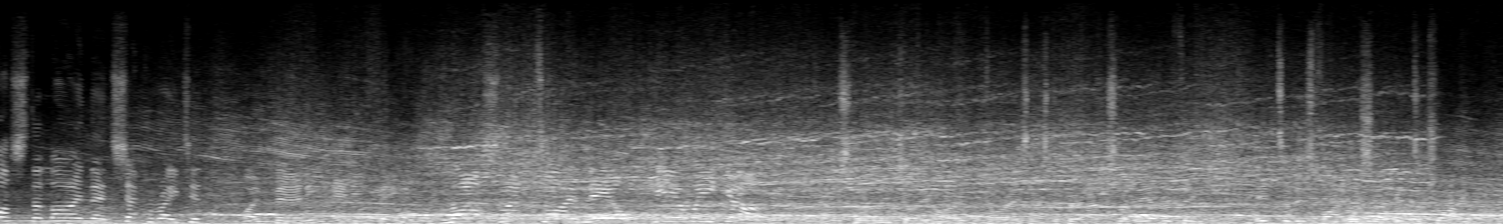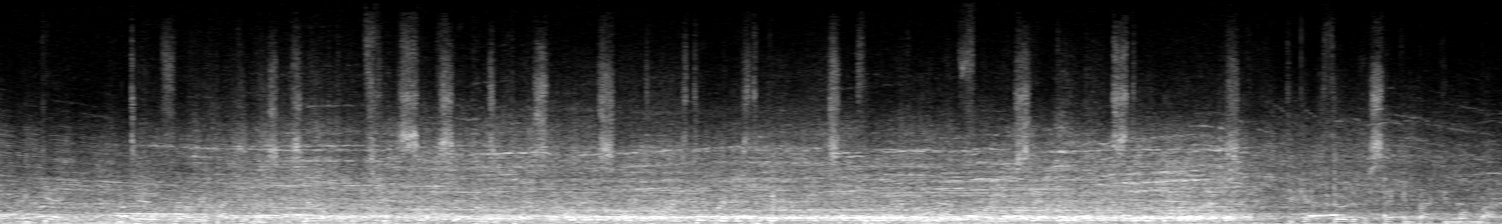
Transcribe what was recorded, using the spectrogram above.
Across the line, then separated by barely anything. Last lap time, Neil. Here we go. Absolutely, Johnny Torres has to put absolutely everything into this final circuit to try and get Matteo Ferrari back in his 0.36 seconds across the line. So Torres did manage to get something out of that final sector. It's still a big ask to a second back in one lap.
